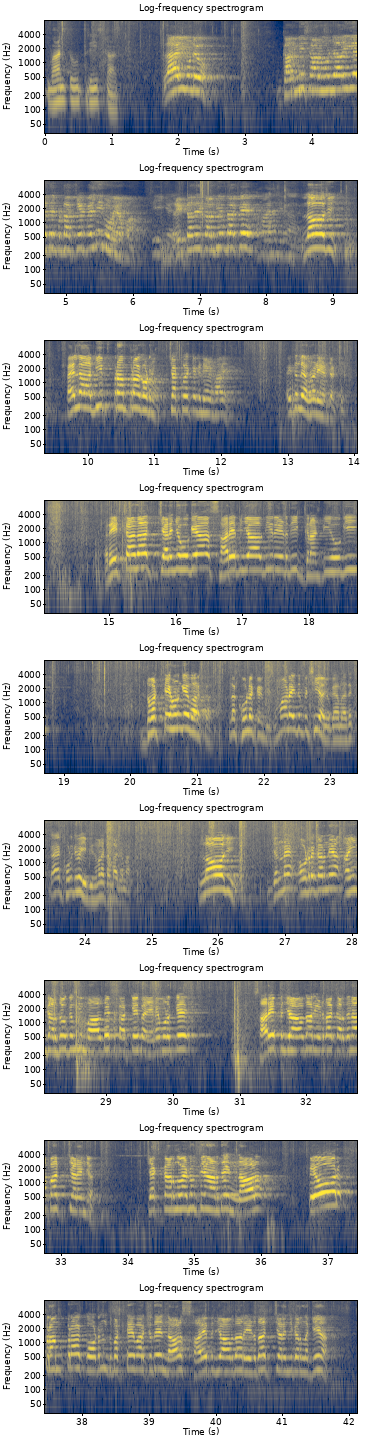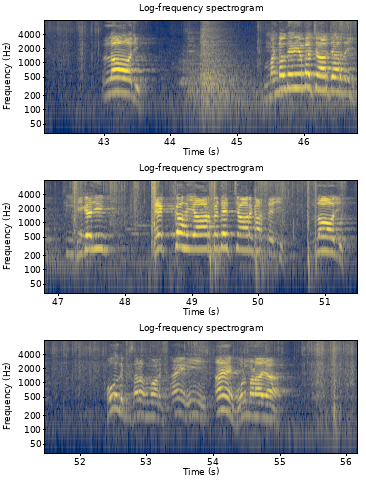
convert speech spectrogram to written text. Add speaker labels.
Speaker 1: 1 2 3 start
Speaker 2: ਲੈ ਜੀ ਮੁੰਡਿਓ ਗਰਮੀ ਸਟਾਰਟ ਹੋਣ ਜਾ ਰਹੀ ਹੈ ਤੇ ਪਟਾਕੇ ਪਹਿਲੇ ਹੀ ਪਾਉਣੇ ਆਪਾਂ। ਠੀਕ ਹੈ ਰੇਟਾਂ ਦੇ ਕਰ ਦਈਏ ਪਟਾਕੇ। ਹਾਂਜੀ ਹਾਂ। ਲਓ ਜੀ ਪਹਿਲਾ ਆ ਗਈ ਪਰੰਪਰਾ ਕਾਟਨ ਚੱਕੋ ਇੱਕ ਇੱਕ ਡੇਣ ਸਾਰੇ। ਇੱਧਰ ਲਿਆਉਣਾ ਡੇਣ ਚੱਕ ਕੇ। ਰੇਟਾਂ ਦਾ ਚੈਲੰਜ ਹੋ ਗਿਆ ਸਾਰੇ ਪੰਜਾਬ ਦੀ ਰੇਟ ਦੀ ਗਾਰੰਟੀ ਹੋਗੀ ਦੁਪੱਟੇ ਹੋਣਗੇ ਵਰਕ ਲੈ ਖੋਲ ਇੱਕ ਵੀ ਸਮਾੜਾ ਇਹਦੇ ਪਿੱਛੇ ਆ ਜਾਓ ਕੈਮਰਾ ਤੇ ਐ ਖੋਲ ਕੇ ਹੋਈ ਵੀ ਸਮਾੜਾ ਕੱਲਾ ਕੱਲਾ ਲਓ ਜੀ ਜਿੰਨੇ ਆਰਡਰ ਕਰਨੇ ਆ ਐਂ ਕਰ ਦਿਓ ਕਿਉਂਕਿ ਮਾਲ ਦੇ ਪਟਾਕੇ ਪੈ ਜਾਣੇ ਮੁੜ ਕੇ। ਸਾਰੇ ਪੰਜਾਬ ਦਾ ਰੇਟ ਦਾ ਕਰ ਦੇਣਾ ਆਪਾਂ ਚੈਲੰਜ ਚੈੱਕ ਕਰ ਲਓ ਇਹਨੂੰ ਧਿਆਨ ਦੇ ਨਾਲ। ਪਿਓਰ ਪਰੰਪਰਾ ਕਾਟਨ ਦੁਪੱਟੇ ਵਰਕ ਦੇ ਨਾਲ ਸਾਰੇ ਪੰਜਾਬ ਦਾ ਰੇਟ ਦਾ ਚੈਲੰਜ ਕਰਨ ਲੱਗੇ ਆ। ਲਓ ਜੀ। ਮੰਡਲ ਦੇਣੀ ਆਪਾਂ 4-4 ਦੀ। ਠੀਕ ਹੈ। ਜੀ। 1000 ਰੁਪਏ ਦੇ 4 ਕਰਤੇ ਜੀ। ਲਓ ਜੀ। ਖੋਲ ਦੇ ਵੀ ਸਾਰਾ ਸਮਾਨ ਐ ਨਹੀਂ ਐ ਖੋਲ ਮੜਾ ਜਾ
